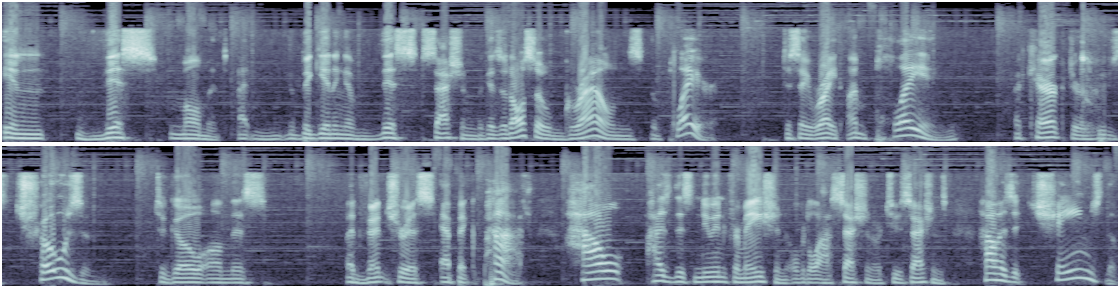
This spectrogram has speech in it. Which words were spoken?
in this moment at the beginning of this session? Because it also grounds the player to say, right, I'm playing a character who's chosen to go on this adventurous, epic path. How has this new information over the last session or two sessions? How has it changed them?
